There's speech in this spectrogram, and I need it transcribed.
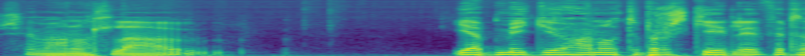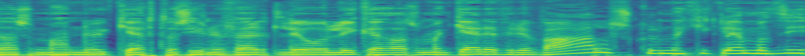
sem var náttúrulega jafn mikið og hann átti bara skilið fyrir það sem hann hefur gert á sínu ferli og líka það sem hann gerði fyrir val skulum ekki glemma því.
